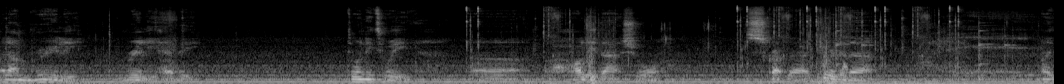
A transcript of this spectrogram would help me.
And I'm really, really heavy. Do I need to eat? Uh, that, sure. Scrap that, get rid of that. I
